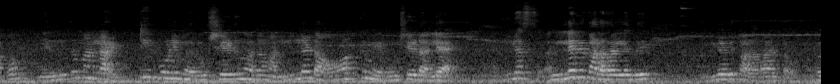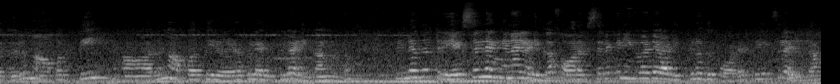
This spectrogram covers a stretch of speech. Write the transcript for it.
അപ്പം എന്ത് നല്ല അടിപൊളി മെറൂൺ ഷെയ്ഡ് എന്ന് പറഞ്ഞാൽ നല്ല ഡാർക്ക് മെറൂൺ ഷെയ്ഡ് അല്ലേ? നല്ല നല്ലൊരു കളറല്ലത് നല്ലൊരു കളറാട്ടോ. അപ്പോൾ ഇതൊരു നാൽപ്പത്തി ആറ് നാൽപ്പത്തി ഏഴൊക്കെ ലെവലിൽ അടിക്കാൻ കിട്ടും. പിന്നെ അത് ത്രീ എക്സൽ എങ്ങനെയാണ് അടിക്കുക ഫോർ എക്സലൊക്കെ നിങ്ങളുടെ അടിക്കുന്നത് പോലെ ത്രീ എക്സൽ അടിക്കാം.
